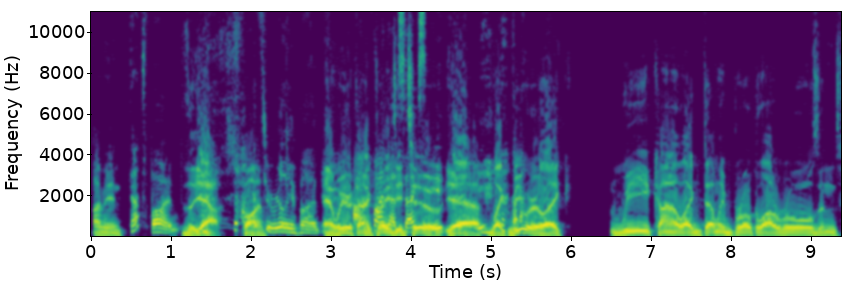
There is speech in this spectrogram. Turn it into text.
I mean, That's fun. the, yeah, fun. That's really fun. And we were kind of crazy too. Yeah. Yeah. Like we were like, we kind of like definitely broke a lot of rules. And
